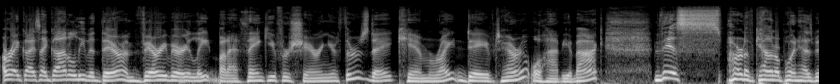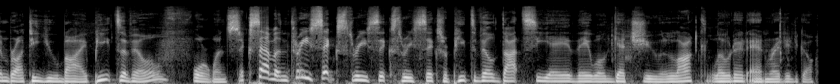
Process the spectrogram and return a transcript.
All right, guys, I got to leave it there. I'm very, very late, but I thank you for sharing your Thursday. Kim Wright, Dave Tarrant, we'll have you back. This part of Counterpoint has been brought to you by Pizzaville, 416 736 3636 or pizzaville.ca. They will get you locked, loaded, and ready to go.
